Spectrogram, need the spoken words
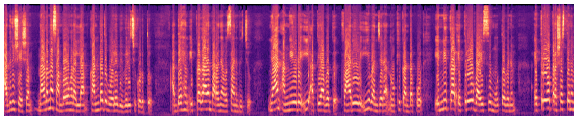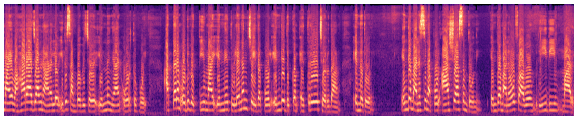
അതിനുശേഷം നടന്ന സംഭവങ്ങളെല്ലാം കണ്ടതുപോലെ വിവരിച്ചു കൊടുത്തു. അദ്ദേഹം ഇപ്രകാരം പറഞ്ഞ് അവസാനിപ്പിച്ചു. ഞാൻ അങ്ങയുടെ ഈ അത്യാപത്ത് ഭാര്യയുടെ ഈ വഞ്ചന നോക്കിക്കണ്ടപ്പോൾ എന്നേക്കാൾ എത്രയോ വയസ്സ് മൂത്തവനും എത്രയോ പ്രശസ്തനുമായ മഹാരാജാവിനാണല്ലോ ഇത് സംഭവിച്ചത് എന്ന് ഞാൻ ഓർത്തുപോയി. അത്തരം ഒരു വ്യക്തിയുമായി എന്നെ തുലനം ചെയ്തപ്പോൾ എന്റെ ദുഃഖം എത്രയോ ചെറുതാണ് എന്ന് തോന്നി. എന്റെ മനസ്സിനപ്പോൾ ആശ്വാസം തോന്നി. എന്റെ മനോഭാവവും രീതിയും മാറി.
